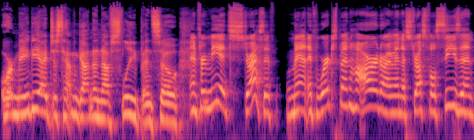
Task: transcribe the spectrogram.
or maybe I just haven't gotten enough sleep. And so, and for me, it's stress. If man, if work's been hard or I'm in a stressful season,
